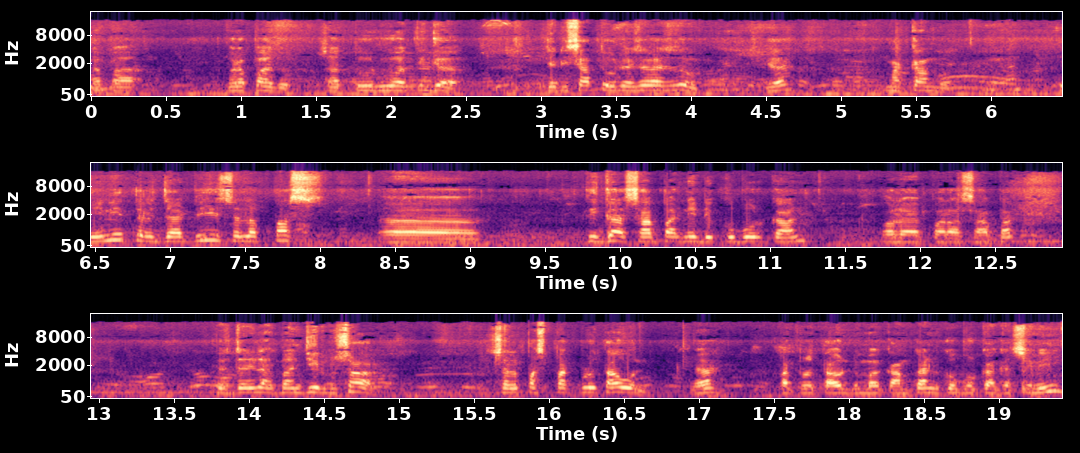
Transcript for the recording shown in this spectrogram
Nampak berapa tu? Satu, dua, tiga. Jadi satu dia salah satu. Ya. Makam tu. Ini terjadi selepas uh, tiga sahabat ni dikuburkan oleh para sahabat. Terjadilah banjir besar selepas 40 tahun ya. 40 tahun dimakamkan dikuburkan ke sini.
